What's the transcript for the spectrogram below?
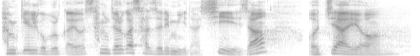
함께 읽어볼까요? 3절과 4절입니다. 시작. 어찌하여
